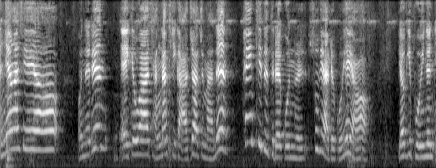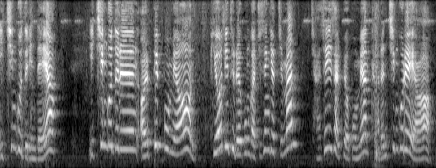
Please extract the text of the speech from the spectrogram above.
안녕하세요. 오늘은 애교와 장난기가 아주 아주 많은 painted dragon을 소개하려고 해요. 여기 보이는 이 친구들인데요. 이 친구들은 얼핏 보면 bearded dragon 같이 생겼지만 자세히 살펴보면 다른 친구래요.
